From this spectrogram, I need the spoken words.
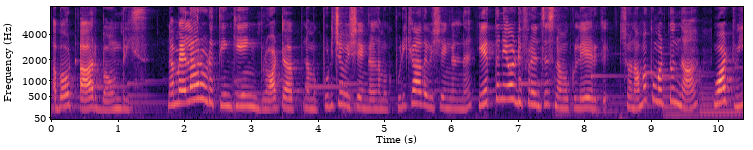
அபவுட் ஆர் பவுண்ட்ரிஸ் நம்ம எல்லாரோட திங்கிங் ப்ராட் அப் நமக்கு பிடிச்ச விஷயங்கள் நமக்கு பிடிக்காத விஷயங்கள்னு எத்தனையோ டிஃப்ரென்சஸ் நமக்குள்ளேயே இருக்குது ஸோ நமக்கு மட்டும்தான் what we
